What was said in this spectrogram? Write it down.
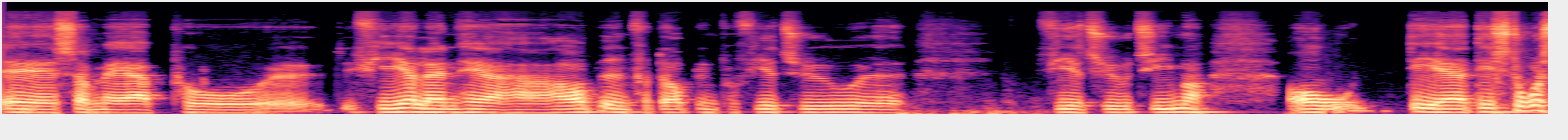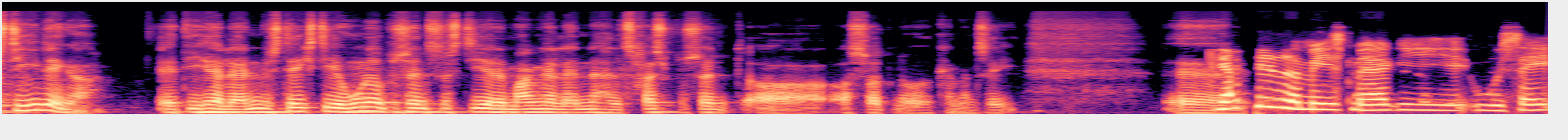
øh, som er på øh, det fjerde land her, har, har oplevet en fordobling på 24, øh, 24 timer. Og det er, det er store stigninger af de her lande. Hvis det ikke stiger 100%, så stiger det mange af landene 50% og, og sådan noget, kan man se. Øh. Jeg bider mest mærke i USA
